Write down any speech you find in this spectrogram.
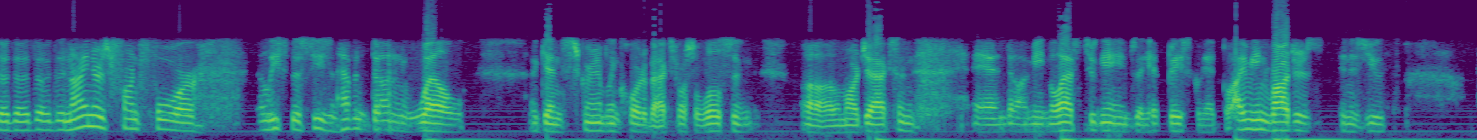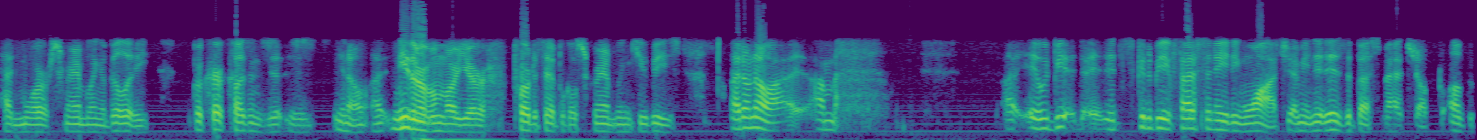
The, the the the Niners front four, at least this season, haven't done well against scrambling quarterbacks, Russell Wilson, uh, Lamar Jackson, and uh, I mean the last two games they basically had. I mean Rodgers in his youth had more scrambling ability, but Kirk Cousins is, you know uh, neither of them are your prototypical scrambling QBs. I don't know. I, I'm. I, it would be. It's going to be a fascinating watch. I mean, it is the best matchup of the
